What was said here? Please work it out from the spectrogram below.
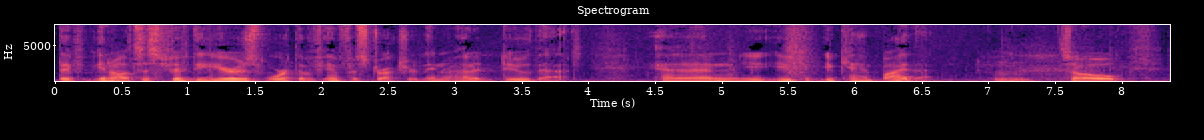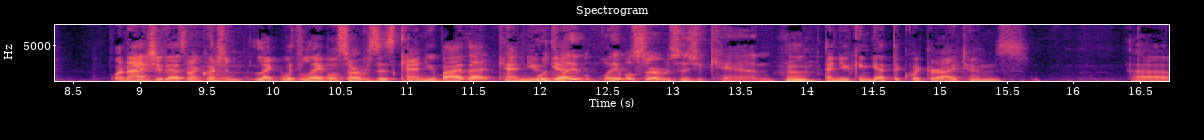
They've, you know, it's just 50 years worth of infrastructure. They know how to do that, and you you, can, you can't buy that. So Well, actually, that's my question. Like with label services, can you buy that? Can you with get label, label services, you can. and you can get the quicker iTunes? Uh,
